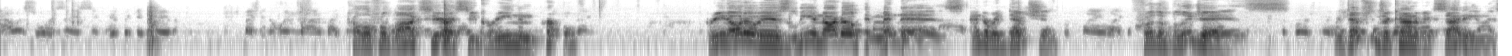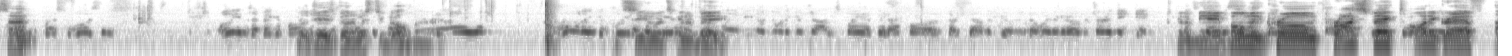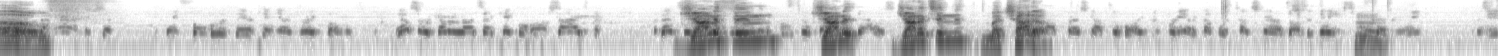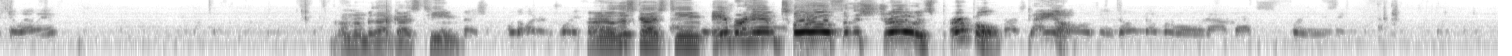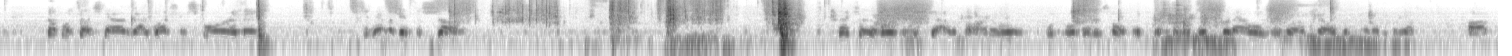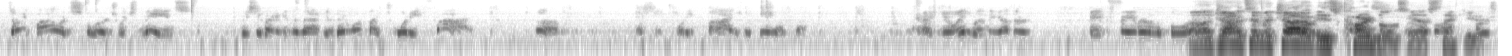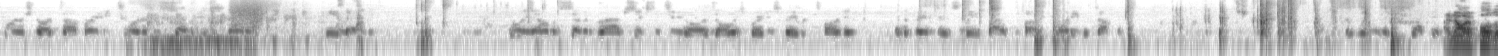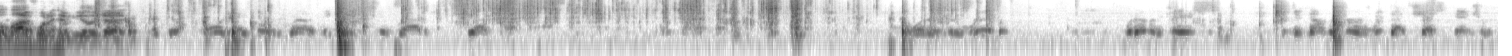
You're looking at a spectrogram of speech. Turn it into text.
Dallas was a significant favorite, to win by, by Colorful box here. I see green and purple. Green auto is Leonardo Jimenez and a redemption for the Blue Jays. Redemptions are kind of exciting in this, huh? Blue Jays go to Mr. Goldberg. Let's see who it's going to be. It's going to be a Bowman Chrome prospect autograph of Jonathan- Jonathan- Jonathan Machado. Hmm. I don't remember that guy's team. finished with 125. But I know this guy's team. Abraham Toro for the Stros. Purple. Damn. calls his own number rolling out. That's pretty easy. Of touchdowns, that rushing score, and then significant to some. Eventually, the horse will get out of the barn. and We'll, we'll, we'll do this whole thing. For now, we'll humor ourselves and, and everybody else. Uh, Tony Pollard scores, which means, let me see if I can do the math here. They won by 25. Huh. I see 25 is what they won by. All right, New England, the other big favorite on the board. Uh, Jonathan Machado is Cardinals. Yes, thank you. First 270 this morning. He made it. Julian Edelman, seven grabs, 62 yards, always Brady's favorite target, and the Patriots lead by a ton, 20 to nothing. I know I pulled a live one of him the other day. That's a hard hit go to the ground, immediately you see him grab it. Yeah. I wonder is it a rib? Whatever the case, he did not return with that chest injury.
